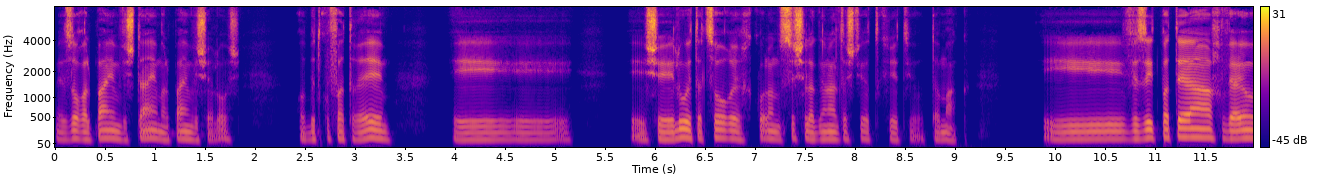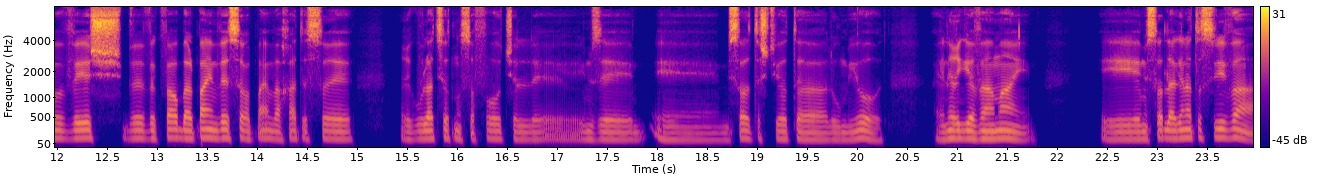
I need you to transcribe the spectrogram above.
באזור 2002-2003, עוד בתקופת ראם, אה, אה, שהעלו את הצורך, כל הנושא של הגנה על תשתיות קריטיות, תמ"ק. אה, וזה התפתח, ויש, וכבר ב-2010-2011, רגולציות נוספות של, אם זה משרד התשתיות הלאומיות, האנרגיה והמים, המשרד להגנת הסביבה,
